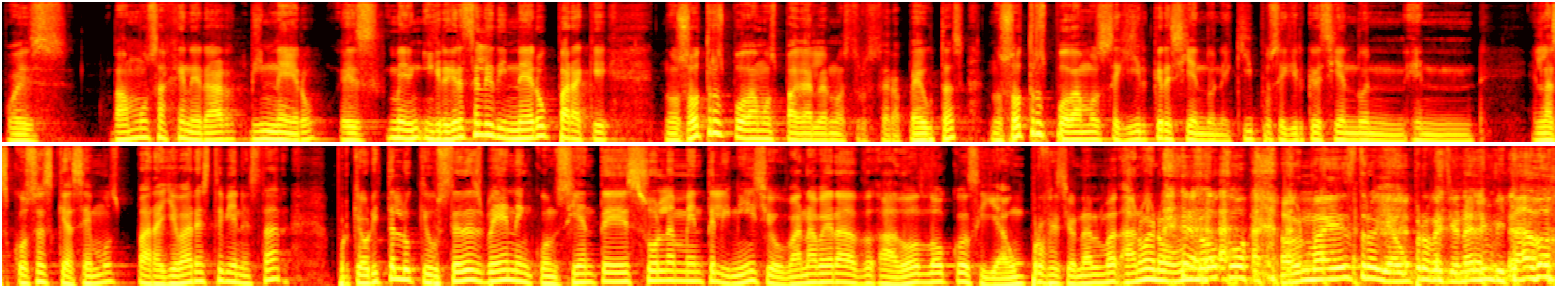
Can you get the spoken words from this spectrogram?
pues vamos a generar dinero, es y regrésale dinero para que nosotros podamos pagarle a nuestros terapeutas, nosotros podamos seguir creciendo en equipo, seguir creciendo en en las cosas que hacemos para llevar este bienestar. Porque ahorita lo que ustedes ven en consciente es solamente el inicio. Van a ver a, dos locos y a un profesional más. Ah, bueno, un loco, a un maestro y a un profesional invitado.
